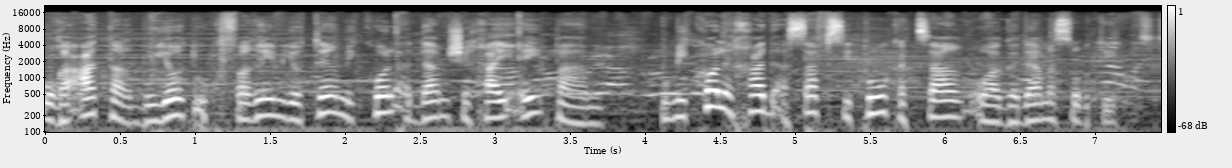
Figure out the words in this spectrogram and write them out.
הוא ראה תרבויות וכפרים יותר מכל אדם שחי אי פעם, ומכל אחד אסף סיפור קצר או אגדה מסורתית.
